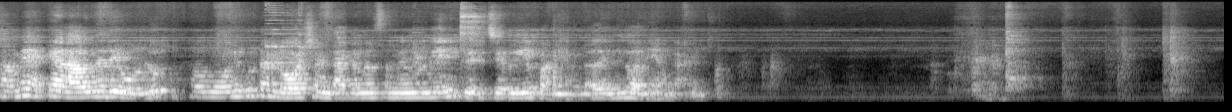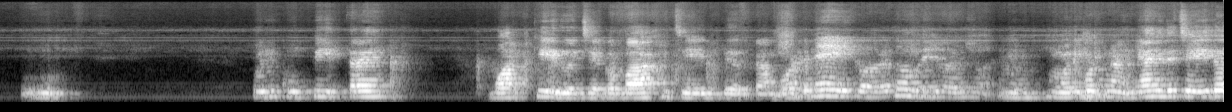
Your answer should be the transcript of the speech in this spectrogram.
സമയമൊക്കെ ആവുന്നതേ ഉള്ളൂ. അപ്പൊ മോനുകുട്ടൻ ദോശ ഉണ്ടാക്കുന്ന സമയം കൊണ്ട് എനിക്കൊരു ചെറിയ പണിയുണ്ട്. അത് എന്തോ ഞാൻ കാണിക്കും. ഒരു കുപ്പി ഇത്രയും വർക്ക് ചെയ്ത് വെച്ചേക്കോ ബാക്കി ചെയ്ത് തീർക്കാൻ പോട്ടെ. മോനിക്കുട്ടനാണ് ഞാനിത് ചെയ്ത്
